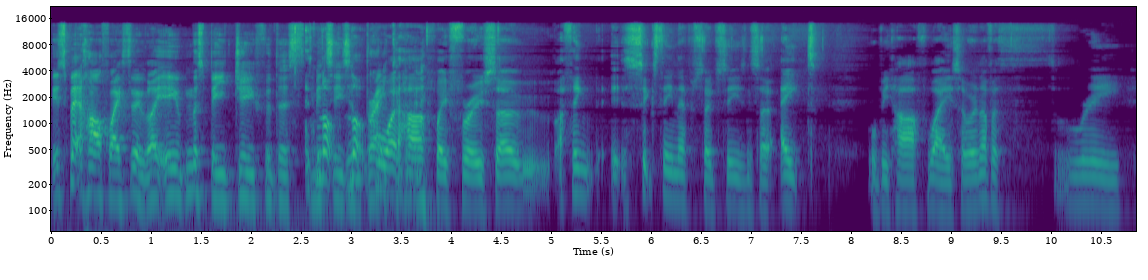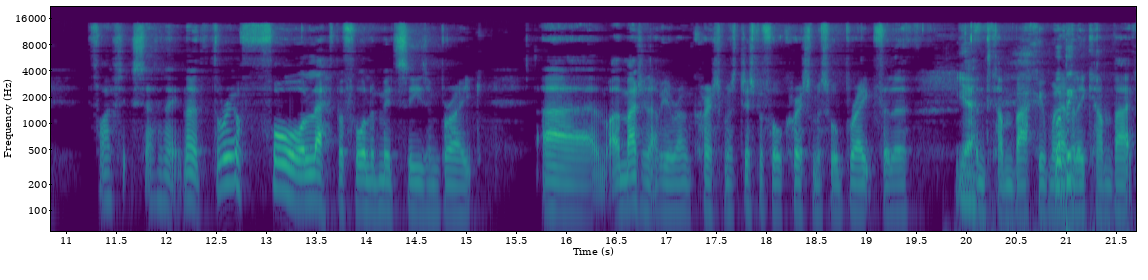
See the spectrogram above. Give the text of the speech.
it's about halfway through, right? It must be due for this It's mid-season not, not break. quite isn't it? halfway through, so I think it's sixteen episode season, so eight will be halfway. So we're another three, five, six, seven, eight, no, three or four left before the mid-season break. Um, I imagine that'll be around Christmas, just before Christmas will break for the Yeah. and come back and whenever be- they come back.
